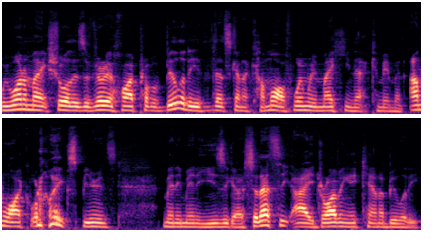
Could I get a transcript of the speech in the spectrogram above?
we want to make sure there's a very high probability that that's going to come off when we're making that commitment, unlike what I experienced many, many years ago. So that's the A, driving accountability.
